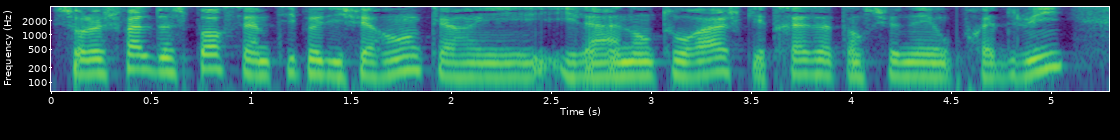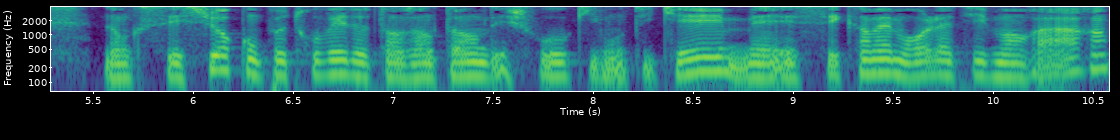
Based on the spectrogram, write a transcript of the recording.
Sur le cheval de sport, c'est un petit peu différent car il, a un entourage qui est très attentionné auprès de lui. Donc c'est sûr qu'on peut trouver de temps en temps des chevaux qui vont tiquer, mais c'est quand même relativement rare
